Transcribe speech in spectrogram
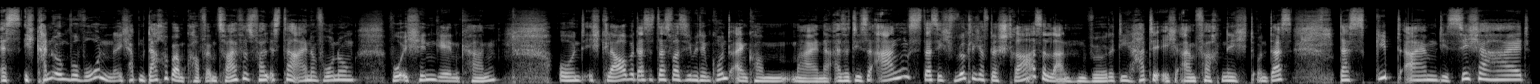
es, ich kann irgendwo wohnen. Ich habe ein Dach über dem Kopf. Im Zweifelsfall ist da eine Wohnung, wo ich hingehen kann. Und ich glaube, das ist das, was ich mit dem Grundeinkommen meine. Also diese Angst, dass ich wirklich auf der Straße landen würde, die hatte ich einfach nicht. Und das, das gibt einem die Sicherheit,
